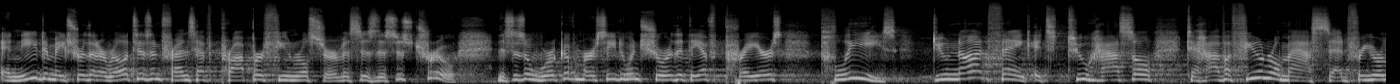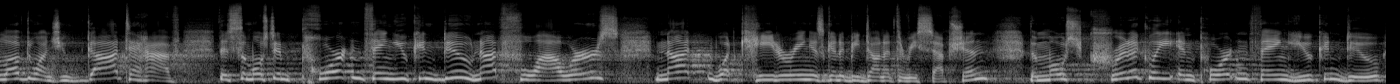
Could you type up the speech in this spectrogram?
and need to make sure that our relatives and friends have proper funeral services. This is true. This is a work of mercy to ensure that they have prayers. Please do not think it's too hassle to have a funeral mass said for your loved ones. You've got to have. That's the most important thing you can do, not flowers, not what catering is going to be done at the reception. The most critically important thing you can do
